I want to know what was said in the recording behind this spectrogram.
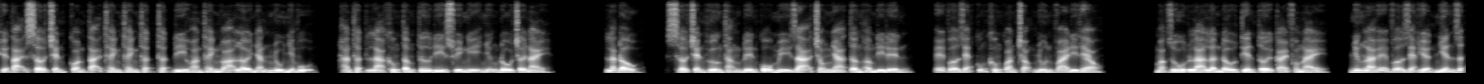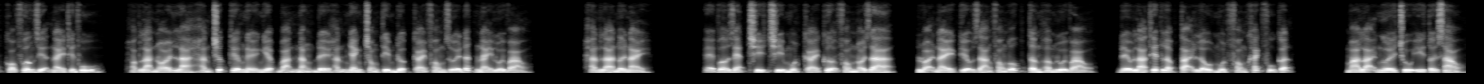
hiện tại sở chen còn tại thành thành thật thật đi hoàn thành đoá lời nhắn nhủ nhiệm vụ hắn thật là không tâm tư đi suy nghĩ những đồ chơi này. Lắc đầu, sơ chen hướng thẳng đến cô mị dạ trong nhà tầng hầm đi đến hệ vợ dẹt cũng không quan trọng nhún vai đi theo. Mặc dù là lần đầu tiên tới cái phòng này, nhưng là hệ vợ dẹt hiển nhiên rất có phương diện này thiên phú, hoặc là nói là hắn trước kia nghề nghiệp bản năng để hắn nhanh chóng tìm được cái phòng dưới đất này lối vào. Hẳn là nơi này. Hệ vợ dẹt chỉ chỉ một cái cửa phòng nói ra, loại này kiểu dáng phòng ốc tầng hầm lối vào, đều là thiết lập tại lầu một phòng khách phụ cận. Mà lại ngươi chú ý tới sao,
